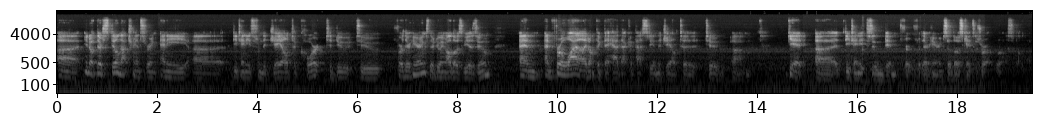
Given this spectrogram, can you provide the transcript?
uh, you know, they're still not transferring any uh, detainees from the jail to court to do to further hearings. They're doing all those via Zoom, and and for a while, I don't think they had that capacity in the jail to to um, get uh, detainees zoomed in for, for their hearings. So those cases were, were all spelled out.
